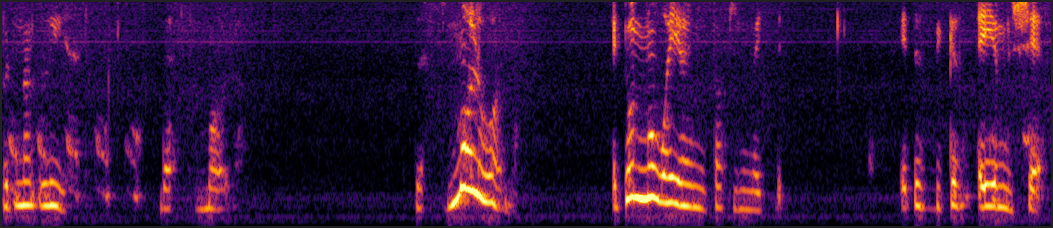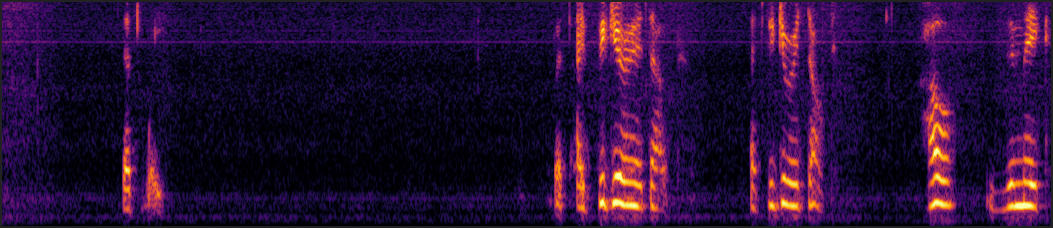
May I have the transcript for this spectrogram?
but not least, the small the small one. I don't know why I'm talking like this. It is because I am chef. That's why. But I figure it out. I figure it out. How they make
